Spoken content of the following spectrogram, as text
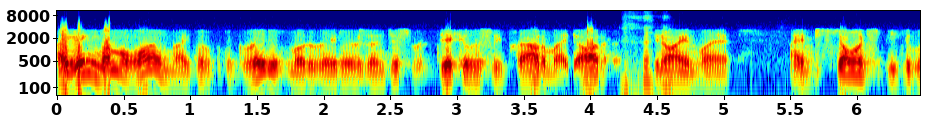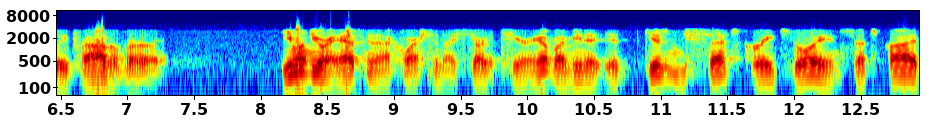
I think number one, like the, the greatest motivator is I'm just ridiculously proud of my daughter. you know, I'm like, I'm so unspeakably proud of her. Even when you were asking that question, I started tearing up. I mean, it, it gives me such great joy and such pride.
